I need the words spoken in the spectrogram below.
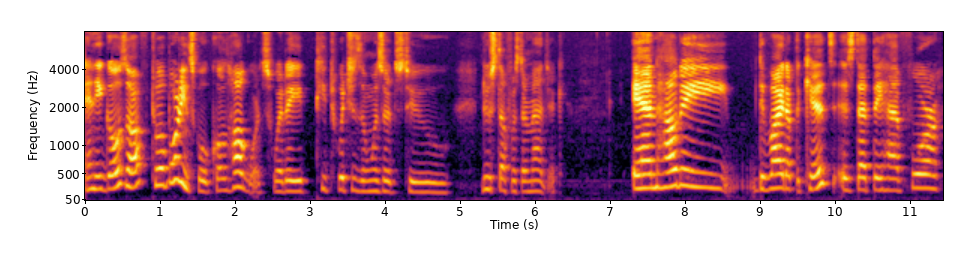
and he goes off to a boarding school called Hogwarts where they teach witches and wizards to do stuff with their magic. And how they divide up the kids is that they have four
